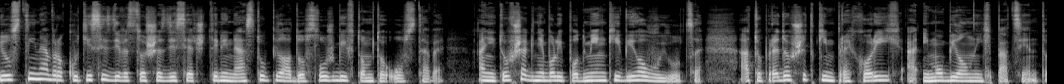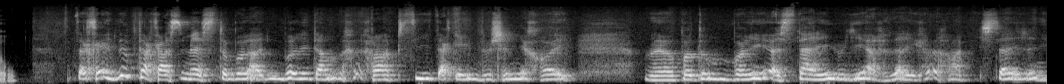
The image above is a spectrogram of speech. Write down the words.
Justína v roku 1964 nastúpila do služby v tomto ústave. Ani tu však neboli podmienky vyhovujúce, a to predovšetkým pre chorých a imobilných pacientov. Taká, taká smes bola, boli tam chlapci, takí duševne chorí No, potom boli starí ľudia, starí chlapi, starí ženy.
